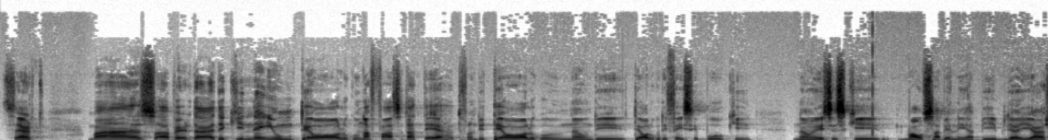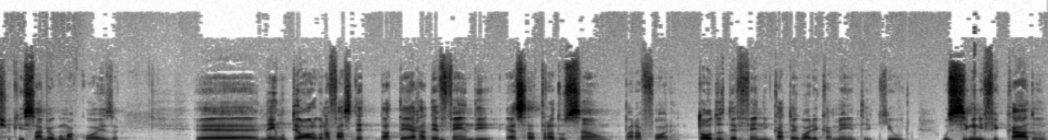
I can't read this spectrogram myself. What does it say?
certo? Mas a verdade é que nenhum teólogo na face da terra, estou falando de teólogo, não de teólogo de Facebook, não esses que mal sabem ler a Bíblia e acham que sabem alguma coisa, é, nenhum teólogo na face de, da terra defende essa tradução para fora. Todos defendem categoricamente que o, o significado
